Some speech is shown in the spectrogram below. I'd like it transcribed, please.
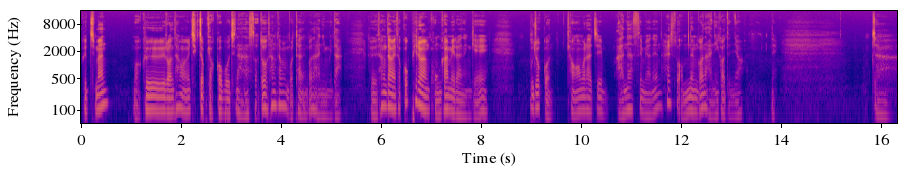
그렇지만 뭐 그런 상황을 직접 겪어보진 않았어도 상담을 못하는 건 아닙니다. 그 상담에서 꼭 필요한 공감이라는 게 무조건 경험을 하지 않았으면은 할 수 없는 건 아니거든요. 네. 자.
